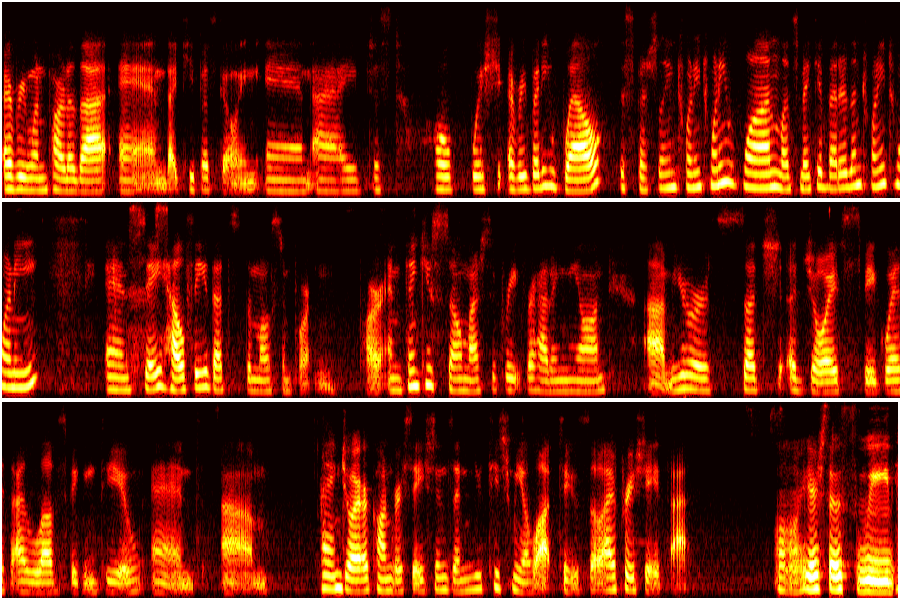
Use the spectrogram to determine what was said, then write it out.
everyone part of that and that keep us going. And I just hope, wish everybody well, especially in 2021. Let's make it better than 2020 and stay healthy. That's the most important part. And thank you so much, Supreet, for having me on. Um, you're such a joy to speak with. I love speaking to you, and um, I enjoy our conversations, and you teach me a lot too. So I appreciate that. Oh, you're so sweet.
